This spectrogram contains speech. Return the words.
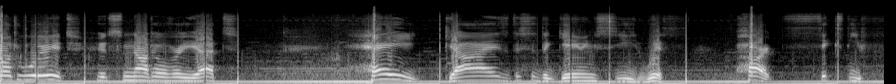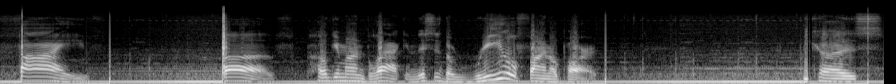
But wait, it's not over yet. Hey guys, this is the Gaming Seed with part 65 of Pokemon Black, and this is the real final part. Because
